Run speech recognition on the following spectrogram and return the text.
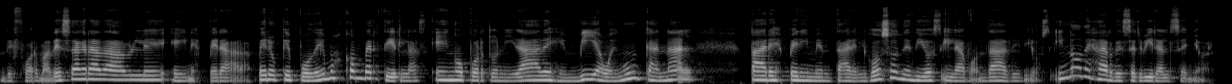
de forma desagradable e inesperada, pero que podemos convertirlas en oportunidades, en vía o en un canal para experimentar el gozo de Dios y la bondad de Dios y no dejar de servir al Señor.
